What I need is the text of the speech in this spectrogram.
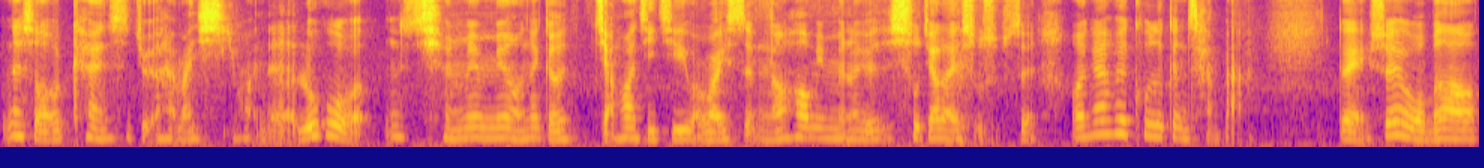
那时候看是觉得还蛮喜欢的，如果前面没有那个讲话唧唧歪歪声，然后后面没有那个塑胶袋鼠鼠声，我应该会哭得更惨吧？对，所以我不知道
